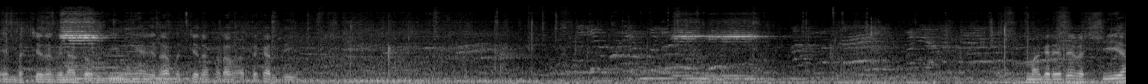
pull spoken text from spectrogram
ਇਹ ਬੱਚੇ ਤੋਂ ਬਿਨਾ ਤੁਰਦੀ ਨਹੀਂ ਹੈ ਜਿਹੜਾ ਬੱਚੇ ਦਾ ਫੜਾ ਵੱਧ ਕਰਦੀ ਹੈ ਮਗਰ ਇਹਦੇ ਵੱਛੀ ਆ।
